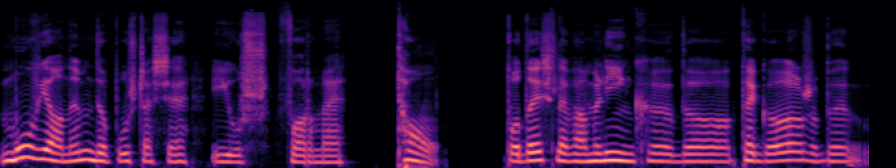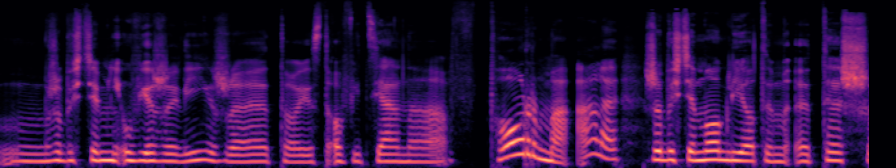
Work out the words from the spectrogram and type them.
mówionym dopuszcza się już formę tą. Podeślę Wam link do tego, żeby, żebyście mi uwierzyli, że to jest oficjalna forma, ale żebyście mogli o tym też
